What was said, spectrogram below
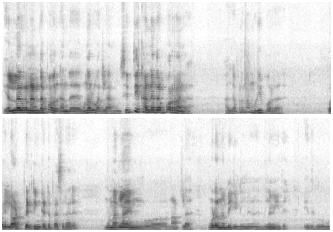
எல்லாருக்கும் நடந்தப்போ அவருக்கு அந்த உணர்வு வரல. அவங்க சித்தி கண்ணெதிர போடுறாங்க. அதுக்கப்புறம் தான் முடிவு போடுறாரு. போய் லார்ட் பெண்டிங் கிட்ட பேசுகிறாரு இந்த மாதிரிலாம் எங்கள் நாட்டில் மூட நம்பிக்கைகள் நி- நிலவிக்குது. இதுக்கு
